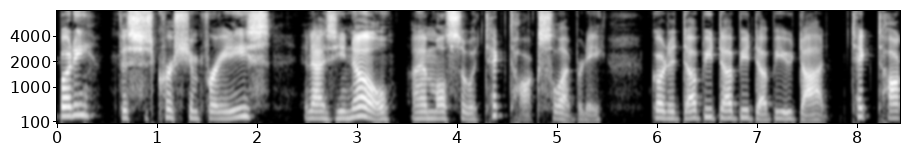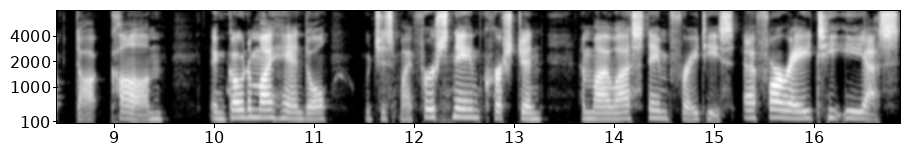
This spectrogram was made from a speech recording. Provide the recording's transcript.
Everybody, this is Christian Frates, and as you know, I am also a TikTok celebrity. Go to www.tiktok.com and go to my handle, which is my first name, Christian, and my last name, Frates, F R A T E S.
